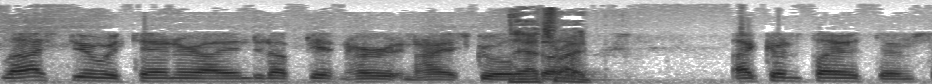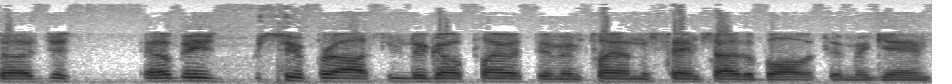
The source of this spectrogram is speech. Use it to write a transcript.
last year with Tanner, I ended up getting hurt in high school. That's so right. I couldn't play with him, so it just it'll be super awesome to go play with him and play on the same side of the ball with him again.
